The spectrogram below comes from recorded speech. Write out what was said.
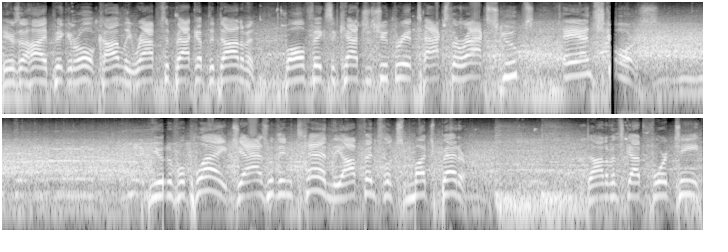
here's a high pick and roll. Conley wraps it back up to Donovan. Ball fakes a catch and shoot three, attacks the rack, scoops, and scores. Beautiful play. Jazz within 10. The offense looks much better. Donovan's got 14.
